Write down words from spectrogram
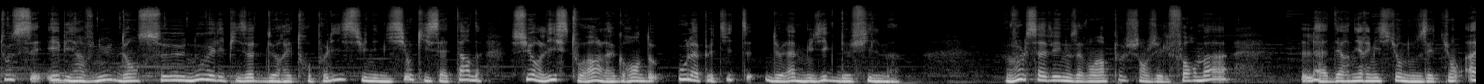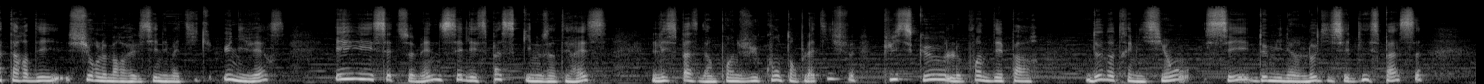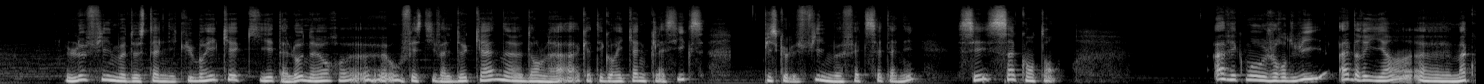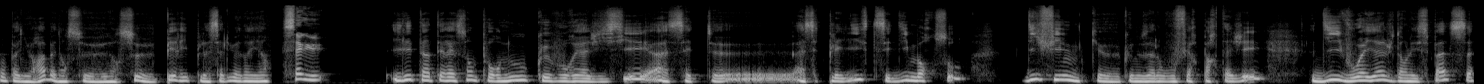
Tous et bienvenue dans ce nouvel épisode de Rétropolis, une émission qui s'attarde sur l'histoire, la grande ou la petite, de la musique de film. Vous le savez, nous avons un peu changé le format. La dernière émission, nous nous étions attardés sur le Marvel Cinematic Universe, et cette semaine, c'est l'espace qui nous intéresse, l'espace d'un point de vue contemplatif, puisque le point de départ de notre émission, c'est 2001 l'Odyssée de l'espace, le film de Stanley Kubrick qui est à l'honneur euh, au Festival de Cannes dans la catégorie Cannes Classics, puisque le film fête cette année ses 50 ans. Avec moi aujourd'hui, Adrien euh, m'accompagnera bah, dans, ce, dans ce périple. Salut Adrien. Salut il est intéressant pour nous que vous réagissiez à cette, euh, à cette playlist, ces dix morceaux, dix films que, que, nous allons vous faire partager, dix voyages dans l'espace,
